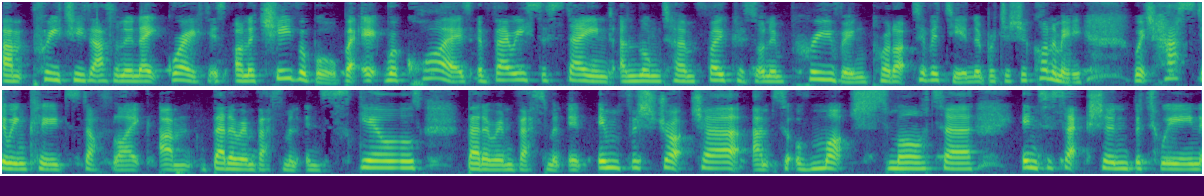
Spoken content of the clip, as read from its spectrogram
um, pre 2008 growth is unachievable, but it requires a very sustained and long term focus on improving productivity in the British economy, which has to include stuff like um, better investment in skills, better investment in infrastructure, um, sort of much smarter intersection between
